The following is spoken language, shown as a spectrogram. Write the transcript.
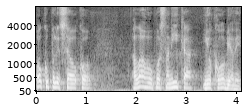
okupili se oko Allahovog poslanika i oko objave.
